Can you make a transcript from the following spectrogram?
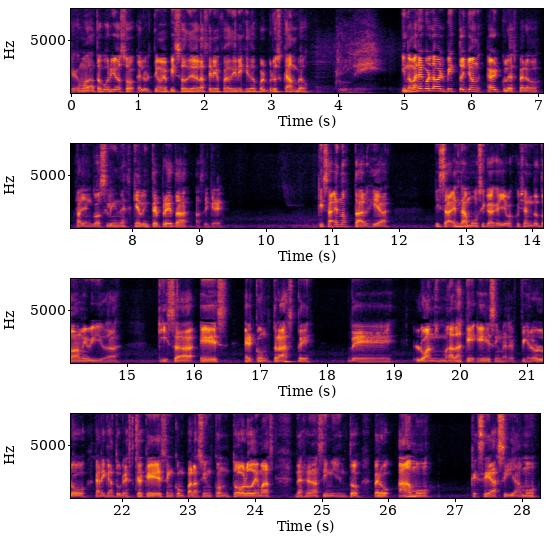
Que como dato curioso, el último episodio de la serie fue dirigido por Bruce Campbell. Y no me recuerdo haber visto John Hércules, pero Ryan Gosling es quien lo interpreta, así que quizás es nostalgia, quizás es la música que llevo escuchando toda mi vida, quizás es el contraste de lo animada que es, y me refiero a lo caricaturesca que es en comparación con todo lo demás del Renacimiento, pero amo que sea así, amo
